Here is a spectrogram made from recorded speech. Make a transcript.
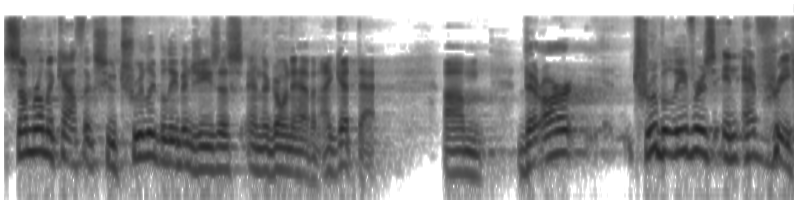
some Roman Catholics who truly believe in Jesus and they're going to heaven. I get that. Um, there are true believers in every,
